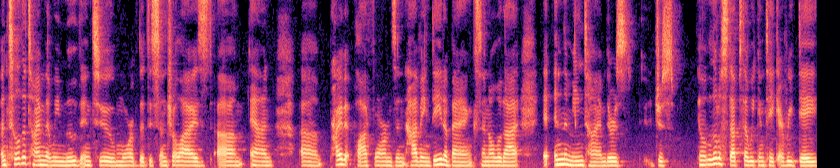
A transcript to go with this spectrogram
until the time that we move into more of the decentralized um, and um, private platforms and having data banks and all of that in the meantime there's just you know, little steps that we can take every day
